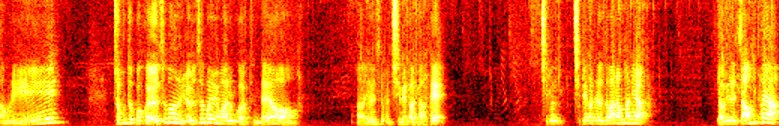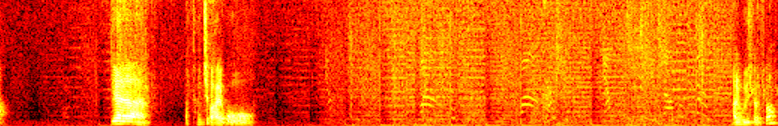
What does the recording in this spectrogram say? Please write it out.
마무리. 저분도 뭔가 연습하는, 연습하려고 하는 것 같은데요. 아, 연습은 집에 가서 하세. 집에, 집에 가서 연습하란 말이야. 여기는 싸움터야. 야, 야, 야. 아, 들지 말고. 알고 있었어?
